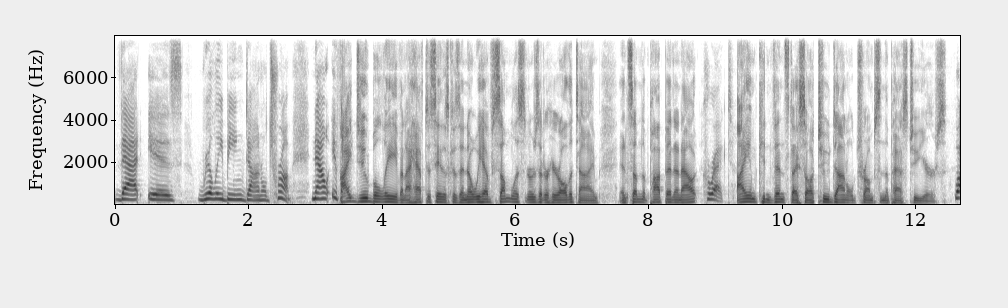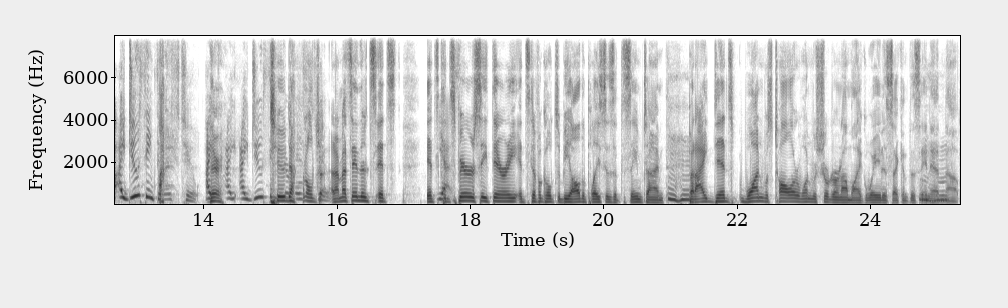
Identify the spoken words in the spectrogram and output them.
that is really being Donald Trump. Now, if I do believe, and I have to say this because I know we have some listeners that are here all the time and some that pop in and out. correct, I am convinced I saw two Donald Trumps in the past two years. well, I do think there is two. I, There- I I do think Two Donald two. Trumps. And I'm not saying that it's it's it's Yes. conspiracy theory. It's difficult to be all the places at the same time. Mm-hmm. But I did. One was taller, one was shorter, and I'm like, wait a second, this ain't Mm-hmm. adding up.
